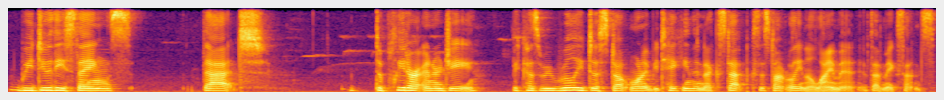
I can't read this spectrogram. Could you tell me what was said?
we do these things that deplete our energy because we really just don't want to be taking the next step because it's not really in alignment, if that makes sense.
